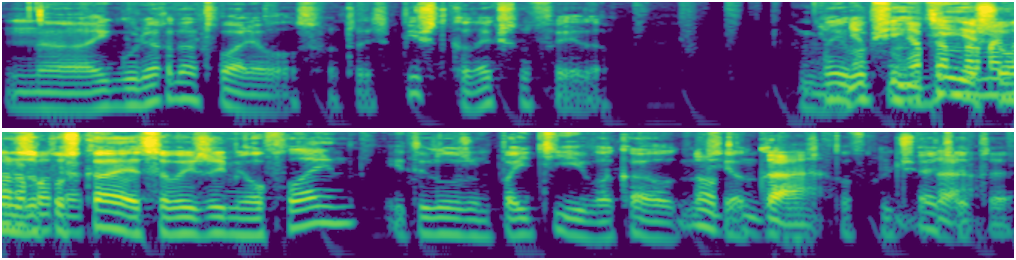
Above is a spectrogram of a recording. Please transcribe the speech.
регулярно отваливался. То есть пишет connection failure. Ну и вообще идея, что он работает. запускается в режиме офлайн, и ты должен пойти в аккаунт, ну, все да, повключать, да. это...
